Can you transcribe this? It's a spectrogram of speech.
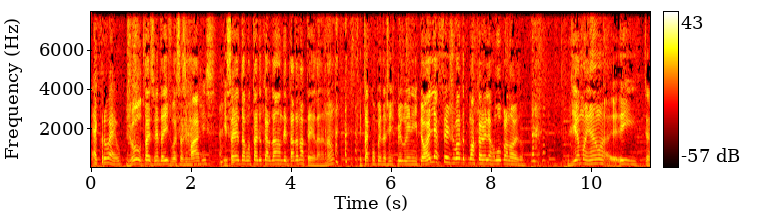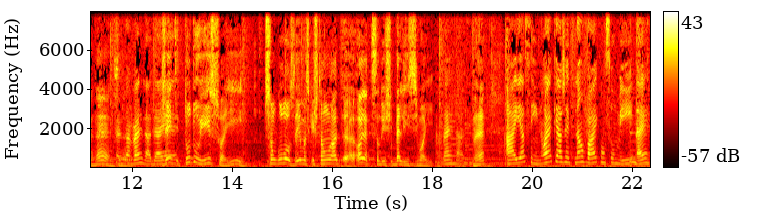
é cruel. Jô, tá vendo aí, Jô, essas imagens? Isso aí dá vontade do cara dar uma dentada na tela, né não? Quem tá acompanhando a gente pelo NP, olha a feijoada que o Marco Aurélio arrumou pra nós, ó. De amanhã, eita, né? É verdade. Aí Gente, é- tudo isso aí são guloseimas que estão. ah, Olha que sanduíche belíssimo aí, é verdade. né? Aí, assim, não é que a gente não vai consumir, né?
